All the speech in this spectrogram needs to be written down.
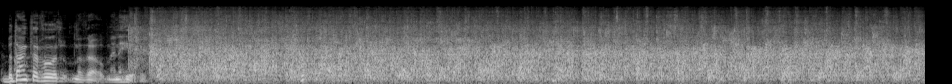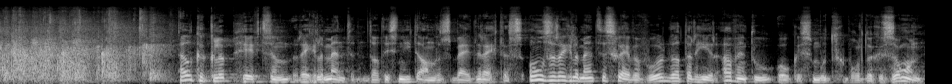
Bedankt daarvoor, mevrouw, mijn heren. Elke club heeft zijn reglementen. Dat is niet anders bij de rechters. Onze reglementen schrijven voor dat er hier af en toe ook eens moet worden gezongen.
